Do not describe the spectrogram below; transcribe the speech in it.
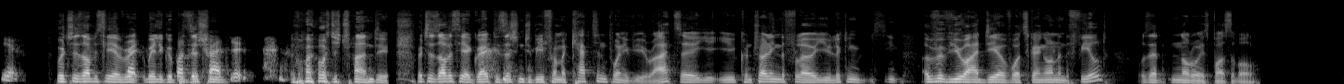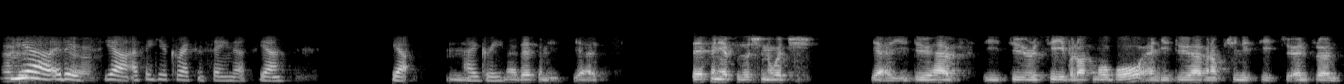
Yes. which is obviously a re- really good what we try position. to do. what you try and do, which is obviously a great position to be from a captain point of view, right? So you, you're controlling the flow, you're looking, see, overview idea of what's going on in the field. Or is that not always possible? Yeah, it is. uh, Yeah, I think you're correct in saying that. Yeah. Yeah, mm. I agree. No, definitely. Yeah, it's definitely a position which, yeah, you do have, you do receive a lot more ball and you do have an opportunity to influence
